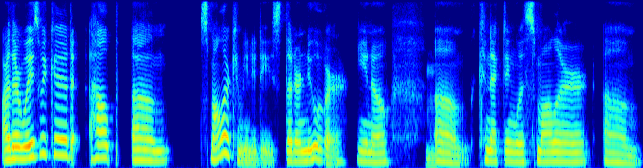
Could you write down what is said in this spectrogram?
are there ways we could help um, smaller communities that are newer? You know, mm. um, connecting with smaller, um,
